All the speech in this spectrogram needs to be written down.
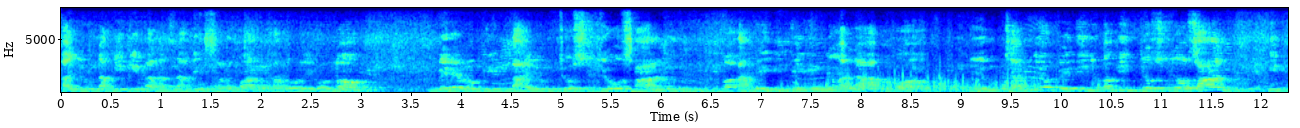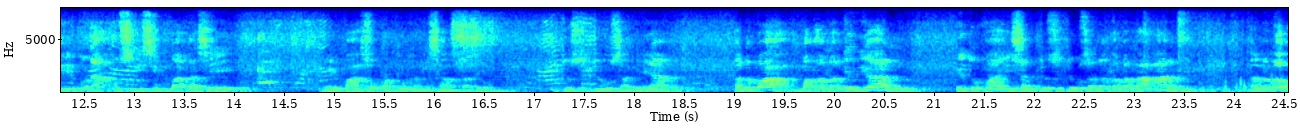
ay yung nakikita lang natin sa Romano Katoliko. No. Meron din tayong Diyos-Diyosan. Baka hindi ninyo alam. Oh. Yung tiyan nyo, pwede nyo maging Diyos-Diyosan. Hindi mo na ako sisimba kasi may pasok ako ng Sabado. Diyos-Diyosan niya. Ano pa? Mga material. Ito pa, isang Diyos-Diyosan ng kamataan. Ano to?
